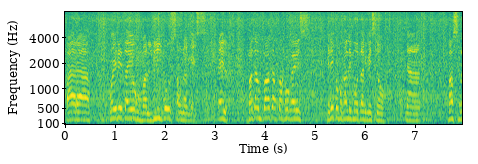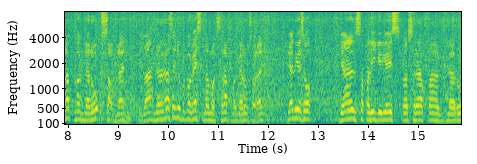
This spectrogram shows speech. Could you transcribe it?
para pwede tayong maligo sa ulan guys. Dahil batang bata pa ako guys, hindi ko makalimutan guys no, na masarap maglaro sa ulan. Diba? Naranasan nyo pa ba guys na masarap maglaro sa ulan? Diyan guys oh, diyan sa paligid guys, masarap maglaro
